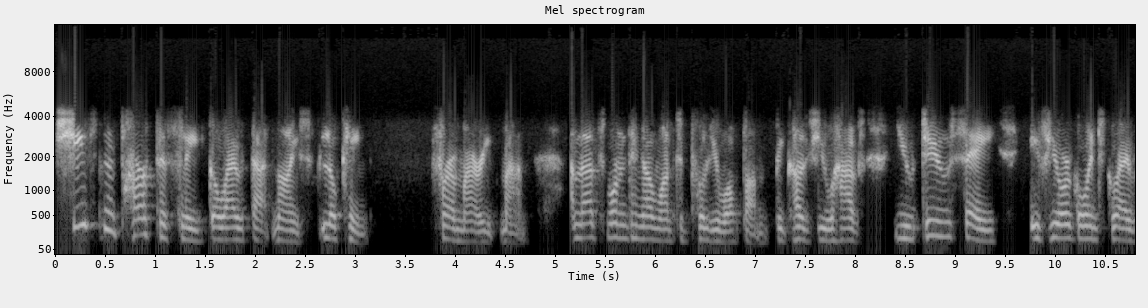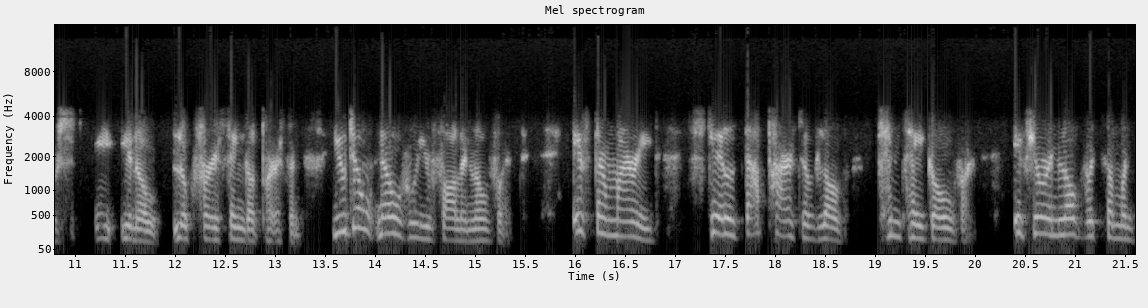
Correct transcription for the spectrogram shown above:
she didn't purposely go out that night looking for a married man. And that's one thing I want to pull you up on because you have, you do say if you're going to go out, you know, look for a single person, you don't know who you fall in love with. If they're married, still that part of love can take over. If you're in love with someone,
